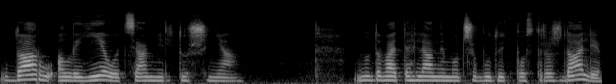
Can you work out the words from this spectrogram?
удару, але є оця мільтушня. Ну, Давайте глянемо, чи будуть постраждалі.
